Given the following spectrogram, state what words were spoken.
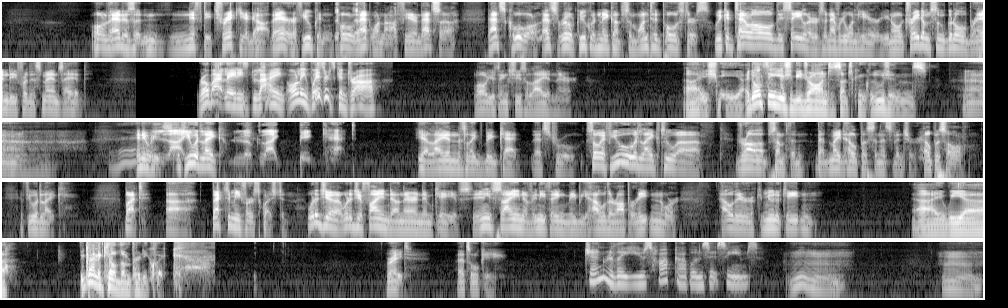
Well, that is a n- nifty trick you got there. If you can pull that one off here, that's uh, that's cool. That's real. You could make up some wanted posters. We could tell all the sailors and everyone here, you know, trade trade 'em some good old brandy for this man's head. Robot lady's lying. Only wizards can draw. Oh, you think she's a lion there? Aye, Shmi, I don't think you should be drawn to such conclusions. Uh, anyways, if you would like, Look like big cat. Yeah, lions like big cat. That's true. So if you would like to uh draw up something that might help us in this venture, help us all, if you would like. But uh back to me first question. What did you what did you find down there in them caves? Any sign of anything, maybe how they're operating or how they're communicating? Aye, we, uh, we kind of killed them pretty quick. Right. That's okay. Generally use hobgoblins, it seems. Hmm. Hmm.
